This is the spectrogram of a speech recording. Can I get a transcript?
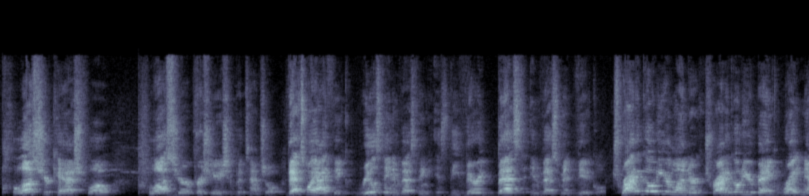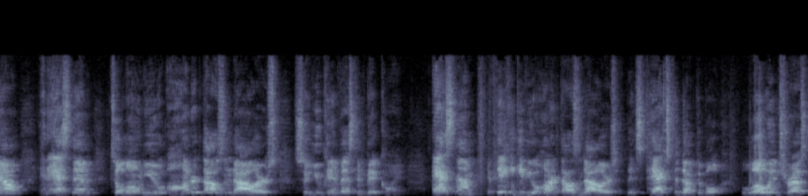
plus your cash flow plus your appreciation potential. That's why I think real estate investing is the very best investment vehicle. Try to go to your lender, try to go to your bank right now and ask them to loan you $100,000 so you can invest in Bitcoin. Ask them if they can give you $100,000 that's tax deductible, low interest,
